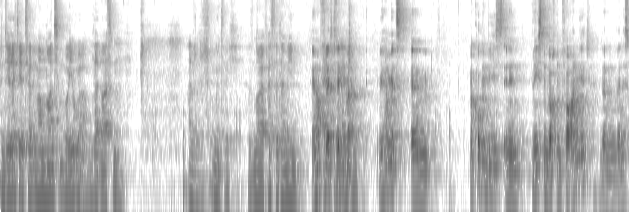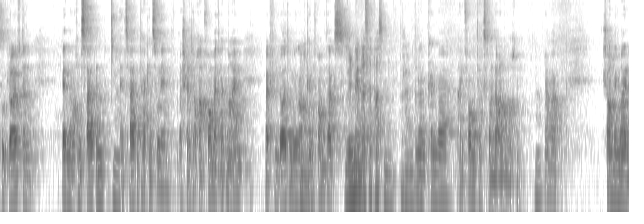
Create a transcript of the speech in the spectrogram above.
In die Richtung jetzt halt immer um 19 Uhr Yoga, seit neuestem. Also das ist ungünstig. Das ist ein neuer fester Termin. Ja, vielleicht finden wir. Wir haben jetzt ähm, mal gucken, wie es in den nächsten Wochen vorangeht. Dann, wenn es gut läuft, dann werden wir noch einen zweiten, ja. einen zweiten Tag hinzunehmen. Wahrscheinlich auch am Vormittag mal einen, weil viele Leute mögen ja. auch gerne vormittags. Würde mir besser passen, wahrscheinlich. Und dann können wir eine Vormittagsrunde auch noch machen. Ja. ja schauen wir mal,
